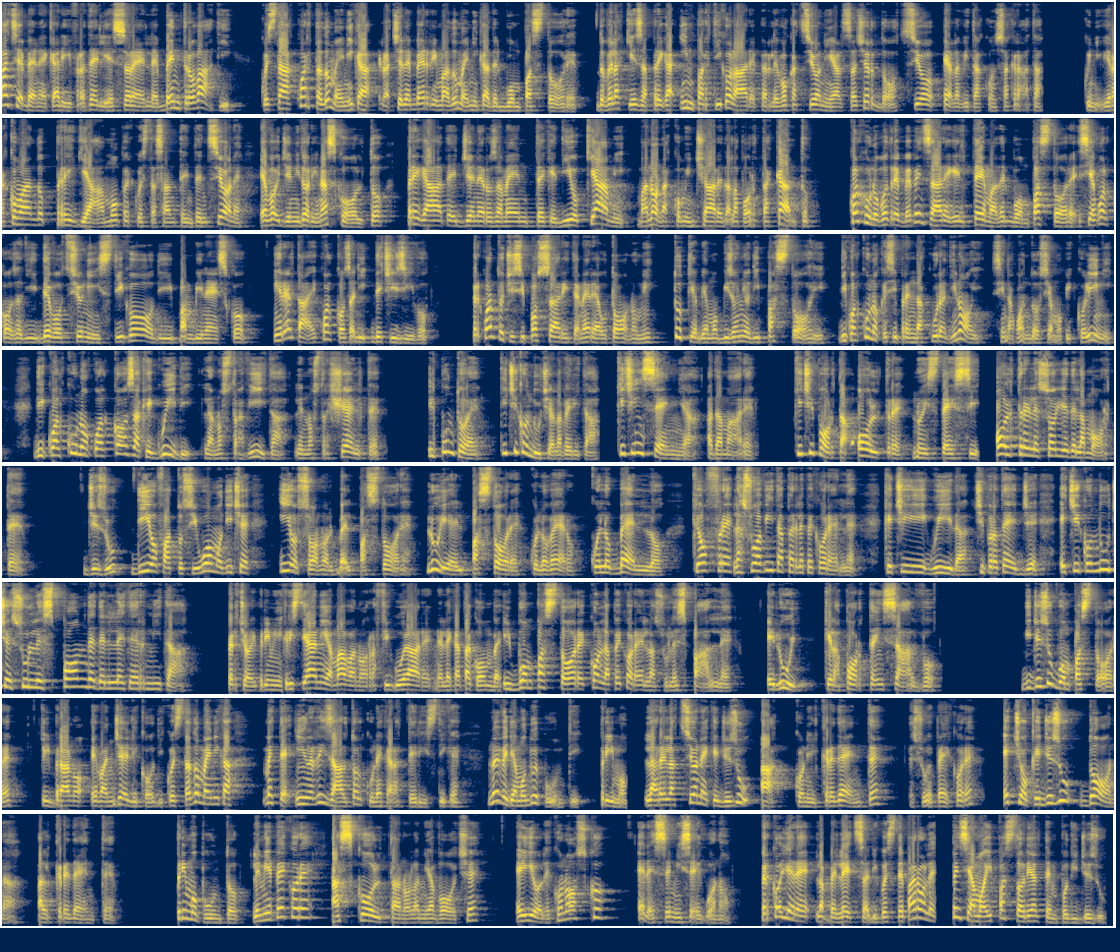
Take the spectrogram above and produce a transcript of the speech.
Pace e bene cari fratelli e sorelle, bentrovati! Questa quarta domenica è la celeberrima domenica del Buon Pastore, dove la Chiesa prega in particolare per le vocazioni al sacerdozio e alla vita consacrata. Quindi vi raccomando, preghiamo per questa santa intenzione e a voi genitori in ascolto, pregate generosamente che Dio chiami, ma non a cominciare dalla porta accanto. Qualcuno potrebbe pensare che il tema del buon pastore sia qualcosa di devozionistico o di bambinesco. In realtà è qualcosa di decisivo. Per quanto ci si possa ritenere autonomi, tutti abbiamo bisogno di pastori, di qualcuno che si prenda cura di noi, sin da quando siamo piccolini, di qualcuno o qualcosa che guidi la nostra vita, le nostre scelte. Il punto è chi ci conduce alla verità, chi ci insegna ad amare, chi ci porta oltre noi stessi oltre le soglie della morte. Gesù, Dio fattosi uomo, dice io sono il bel pastore. Lui è il pastore, quello vero, quello bello, che offre la sua vita per le pecorelle, che ci guida, ci protegge e ci conduce sulle sponde dell'eternità. Perciò i primi cristiani amavano raffigurare nelle catacombe il buon pastore con la pecorella sulle spalle. È lui che la porta in salvo. Di Gesù buon pastore il brano evangelico di questa domenica mette in risalto alcune caratteristiche. Noi vediamo due punti. Primo, la relazione che Gesù ha con il credente, le sue pecore, e ciò che Gesù dona al credente. Primo punto, le mie pecore ascoltano la mia voce e io le conosco ed esse mi seguono. Per cogliere la bellezza di queste parole pensiamo ai pastori al tempo di Gesù.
